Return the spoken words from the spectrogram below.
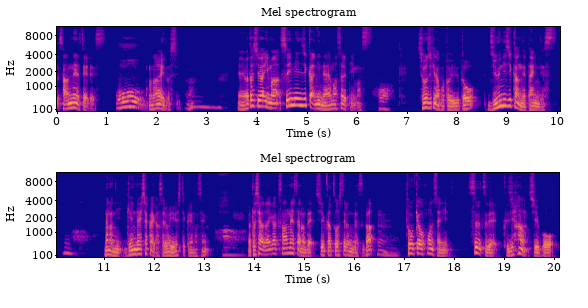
3年生です。おおー同い年かな。うんえー私は今、睡眠時間に悩まされています。は正直なことを言うと、12時間寝たいんです。うんなのに、現代社会がそれを許してくれません。あ私は大学3年生なので就活をしてるのですが、うん東京本社にスーツで9時半集合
